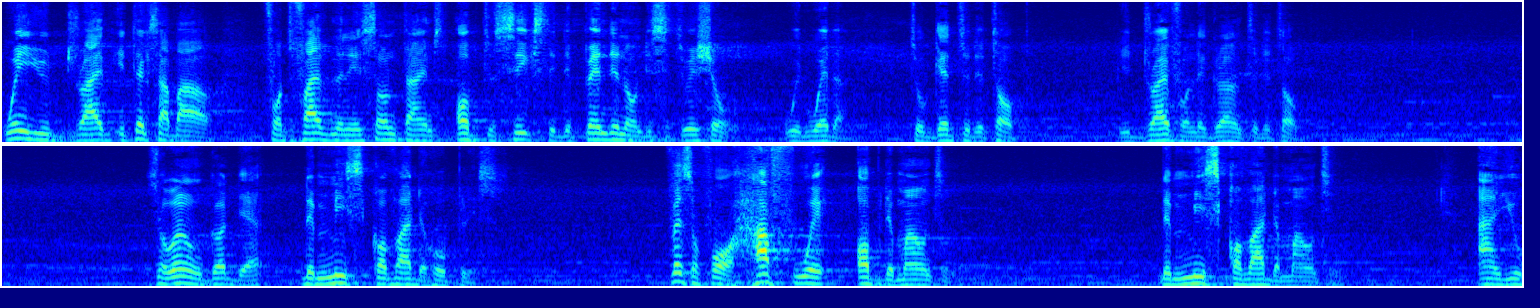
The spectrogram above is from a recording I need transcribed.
When you drive, it takes about 45 minutes, sometimes up to 60, depending on the situation with weather, to get to the top. You drive from the ground to the top. So when we got there, the mist covered the whole place. First of all, halfway up the mountain, the mist covered the mountain. And you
